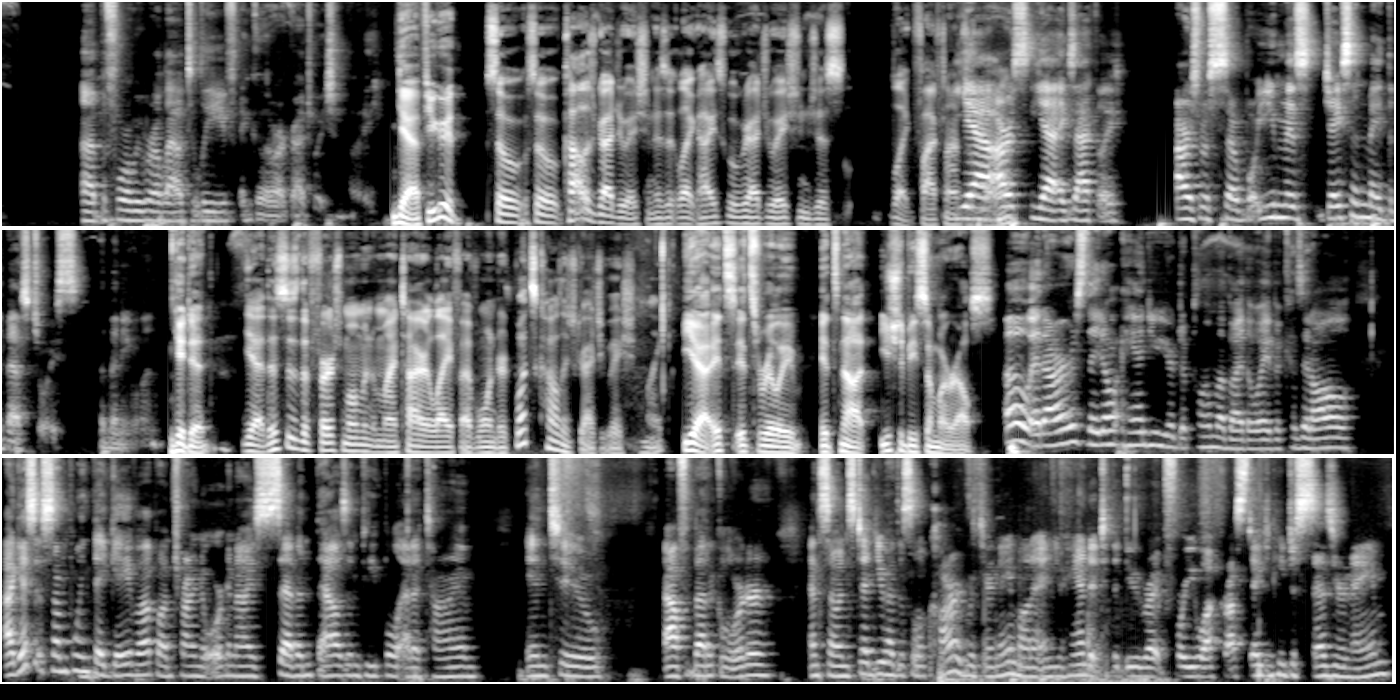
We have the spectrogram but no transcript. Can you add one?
uh, before we were allowed to leave and go to our graduation party. yeah if you could So so college graduation is it like high school graduation just like five times? Yeah, ours. Yeah, exactly. Ours was so boring. You missed. Jason made the best choice of anyone. he did Yeah, this is the first moment in my entire life I've wondered what's college graduation like. yeah it's it's really it's not you should be somewhere else Oh, at ours, they don't hand you your diploma, by the way, because it all. I guess at some point they gave up on trying to organize 7,000 people at a time into alphabetical order. And so instead, you have this little card with your name on it, and you hand it to the dude right before you walk across stage, and he just says your name.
